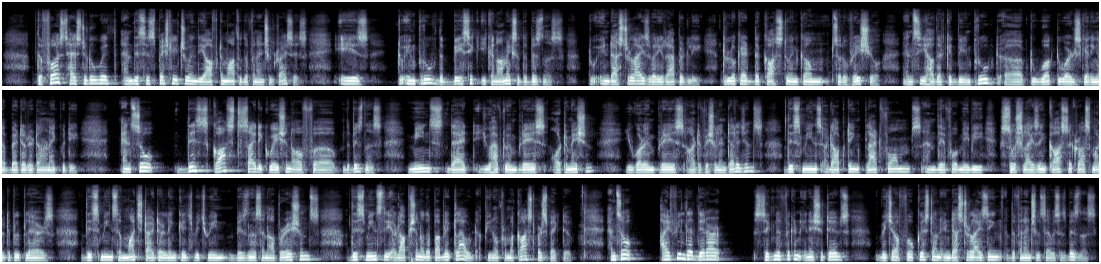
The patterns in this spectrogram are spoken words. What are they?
The first has to do with, and this is especially true in the aftermath of the financial crisis, is to improve the basic economics of the business, to industrialize very rapidly, to look at the cost to income sort of ratio and see how that could be improved, uh, to work towards getting a better return on equity. And so, this cost side equation of uh, the business means that you have to embrace automation. You've got to embrace artificial intelligence. This means adopting platforms and therefore maybe socializing costs across multiple players. This means a much tighter linkage between business and operations. This means the adoption of the public cloud you know from a cost perspective. And so i feel that there are significant initiatives which are focused on industrializing the financial services business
